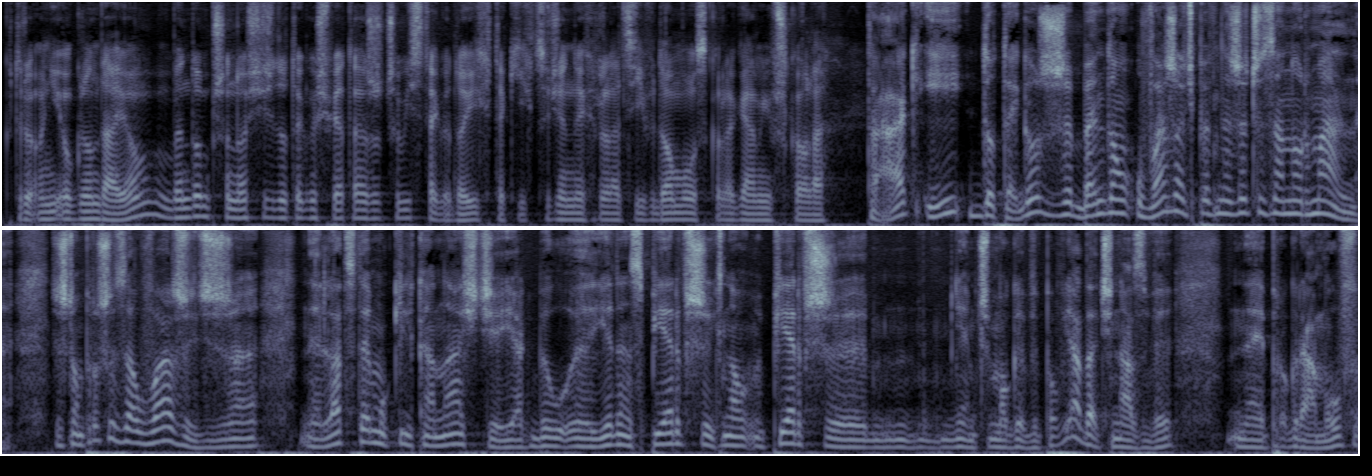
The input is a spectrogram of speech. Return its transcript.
który oni oglądają, będą przenosić do tego świata rzeczywistego, do ich takich codziennych relacji w domu, z kolegami w szkole. Tak, i do tego, że będą uważać pewne rzeczy za normalne. Zresztą proszę zauważyć, że lat temu kilkanaście, jak był e, jeden z pierwszych, no pierwszy, nie wiem czy mogę wypowiadać nazwy e, programów,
